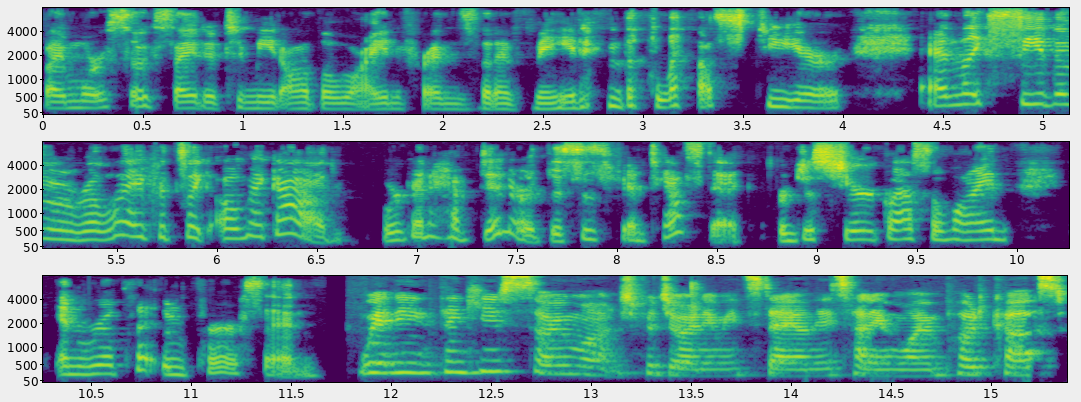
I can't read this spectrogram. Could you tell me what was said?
but I'm more so excited to meet all the wine friends that I've made in the last year and like see them in real life. It's like, oh my God, we're going to have dinner. This is fantastic. Or just share a glass of wine in real in person. Whitney, thank you so much for joining me today on the Italian Wine Podcast.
